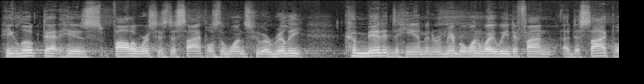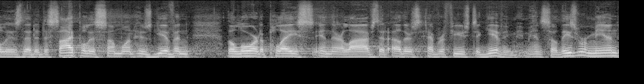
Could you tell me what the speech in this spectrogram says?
he looked at his followers, his disciples, the ones who are really committed to him. And remember, one way we define a disciple is that a disciple is someone who's given the Lord a place in their lives that others have refused to give him. Amen. So these were men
